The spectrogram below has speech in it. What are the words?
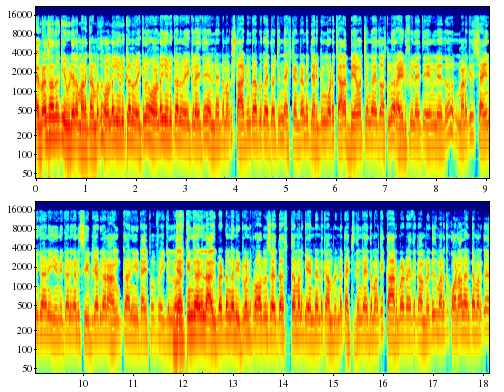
హై ఫ్రెండ్స్ అందరికి ఈ వీడియోలో మనకు కనబడుతుంది Honda Unicorn vehicle Honda Unicorn vehicle అయితే ఏంటంటే మనకి స్టార్టింగ్ ట్రాప్లకు అయితే వచ్చింది. నెక్స్ట్ ఏంటంటే జర్కింగ్ కూడా చాలా బేవచ్చంగా అయితే వస్తుంది. రైడ్ ఫీల్ అయితే ఏం లేదు. మనకి షైన్ కానీ యూనికాన్ కానీ సీబిజెడ్ కానీ అంక్ కానీ ఈ టైప్ ఆఫ్ వెహికల్ జర్కింగ్ కానీ లాగిపెట్టడం కానీ ఇటువంటి ప్రాబ్లమ్స్ అయితే వస్తే మనకి ఏంటంటే కంప్లైంట్ ఖచ్చితంగా అయితే మనకి కార్పొరేట్ అయితే కంప్లైంట్ ఇది మనకి కొనాలంటే మనకి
